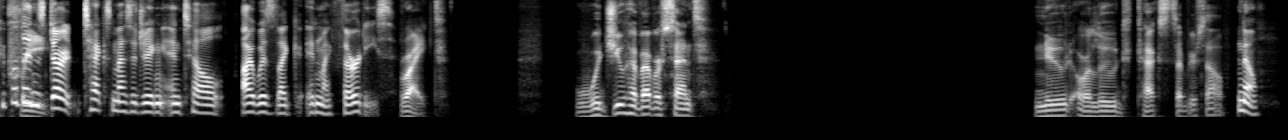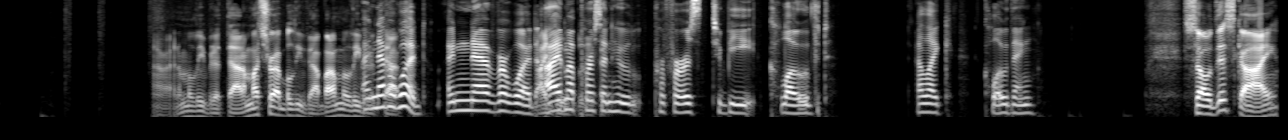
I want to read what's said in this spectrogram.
People Pre- didn't start text messaging until I was like in my 30s. Right. Would you have ever sent nude or lewd texts of yourself? No. All right, I'm gonna leave it at that. I'm not sure I believe that, but I'm gonna leave it at that. I never that. would. I never would. I I'm a person who prefers to be clothed. I like clothing. So this guy,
